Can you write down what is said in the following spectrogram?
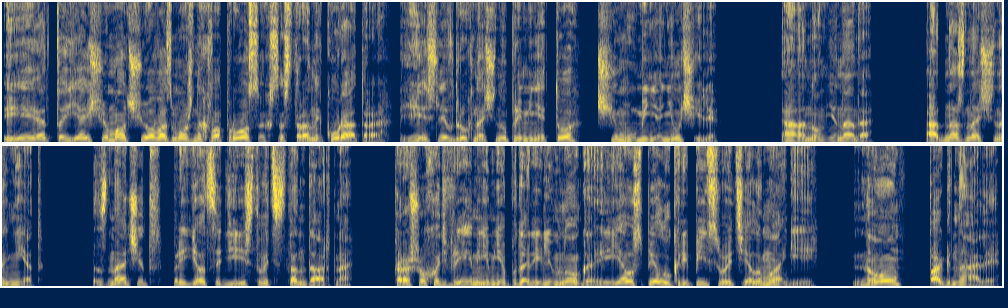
И это я еще молчу о возможных вопросах со стороны куратора, если вдруг начну применять то, чему меня не учили. А оно мне надо? Однозначно нет. Значит, придется действовать стандартно. Хорошо, хоть времени мне подарили много, и я успел укрепить свое тело магией. Ну, погнали.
